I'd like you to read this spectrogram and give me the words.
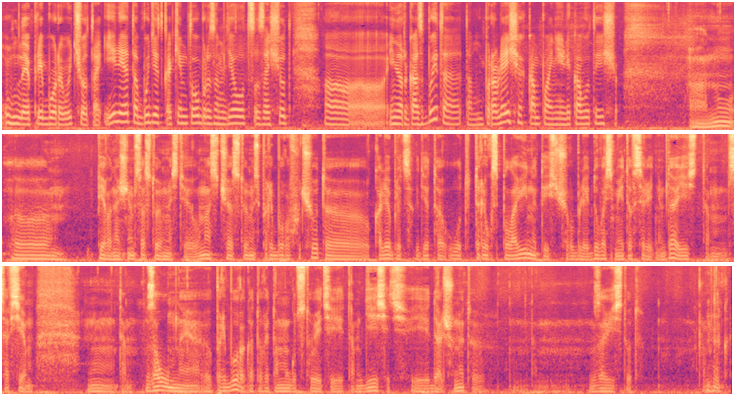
умные приборы учета, или это будет каким-то образом делаться за счет э, энергосбыта, там, управляющих компаний или кого-то еще? А, ну, э, Первое, начнем со стоимости. У нас сейчас стоимость приборов учета колеблется где-то от трех с половиной тысяч рублей до 8, это в среднем. Да, есть там совсем там, заумные приборы, которые там могут стоить и там 10 и дальше. Но это там, зависит от скажем так,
